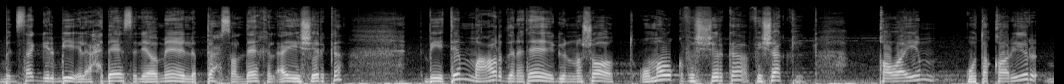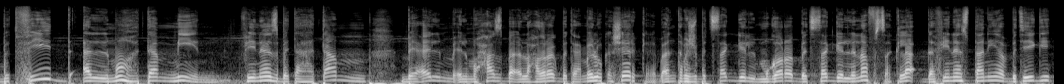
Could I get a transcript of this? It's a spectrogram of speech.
بنسجل بيه الأحداث اليومية اللي بتحصل داخل أي شركة. بيتم عرض نتائج النشاط وموقف الشركة في شكل قوائم وتقارير بتفيد المهتمين. في ناس بتهتم بعلم المحاسبة اللي حضرتك بتعمله كشركة يبقى انت مش بتسجل مجرد بتسجل لنفسك لا ده في ناس تانية بتيجي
